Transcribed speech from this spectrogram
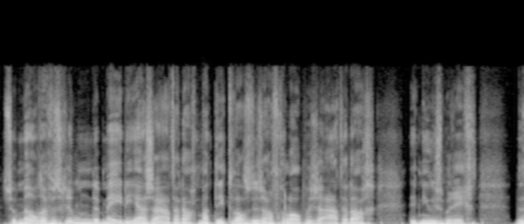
Zo melden verschillende media zaterdag. Maar dit was dus afgelopen zaterdag, dit nieuwsbericht. De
